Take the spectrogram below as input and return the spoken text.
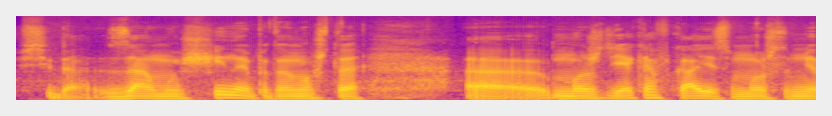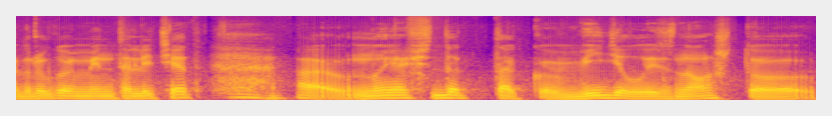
всегда, за мужчиной, потому что Uh, может, я кавказец, может, у меня другой менталитет, uh, но я всегда так видел и знал, что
